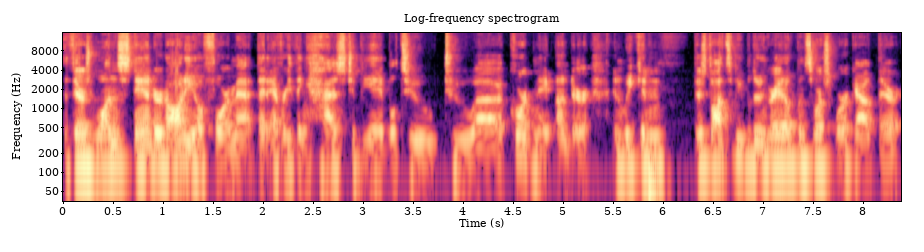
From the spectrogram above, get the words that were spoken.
there's one standard audio format that everything has to be able to to uh, coordinate under, and we can. There's lots of people doing great open source work out there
